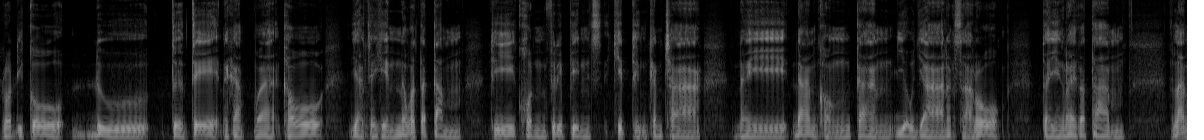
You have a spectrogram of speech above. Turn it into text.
โรดริโกดูแตร์เตนะครับ ว่าเขาอยากจะเห็นนวัตกรรมที่คนฟิลิปปินส์คิดถึงกัญชาในด้านของการเยียวยารักษาโรค แต่อย่างไรก็ตาม หลัง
